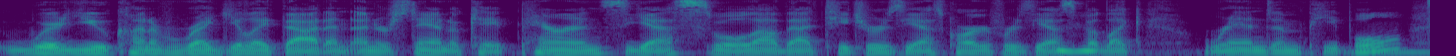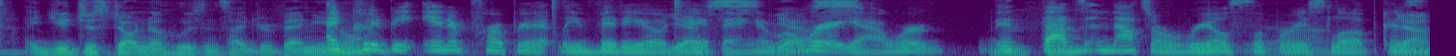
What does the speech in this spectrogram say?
where you kind of regulate that and understand, okay, parents, yes, we'll allow that, teachers, yes, choreographers, yes, Mm-hmm. but like random people, you just don't know who's inside your venue. and could be inappropriately videotaping. Yes, and yes. we're yeah, we're it, that's and that's a real slippery slope because Yeah.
